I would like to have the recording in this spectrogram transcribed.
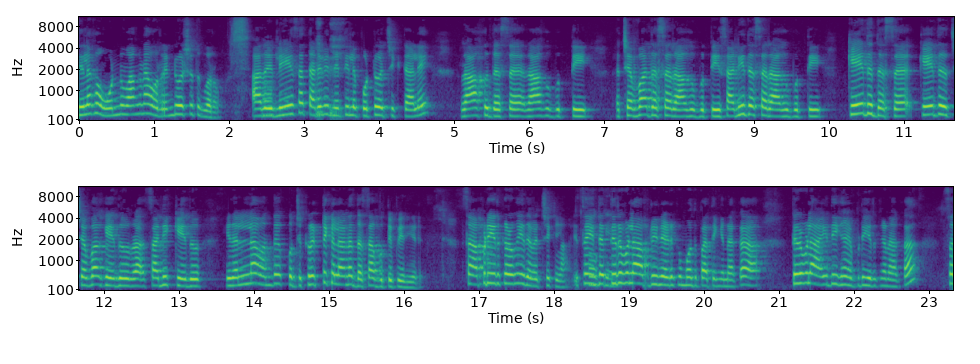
திலகம் ஒண்ணு வாங்கினா ஒரு ரெண்டு வருஷத்துக்கு வரும். அதை லேசா தடவி நெத்தியில பொட்டு வச்சுக்கிட்டாலே ராகு தசை ராகு புத்தி செவ்வாய் தசை ராகு புத்தி சனி தசை ராகு புத்தி கேது தசை கேது செவ்வாய் கேது சனி கேது இதெல்லாம் வந்து கொஞ்சம் கிரிட்டிக்கலான தசா புத்தி பீரியட் ஸோ அப்படி இருக்கிறவங்க இதை வச்சுக்கலாம். ஸோ இந்த திருவிழா அப்படின்னு எடுக்கும்போது பார்த்தீங்கன்னாக்கா திருவிழா ஐதீகம் எப்படி இருக்குனாக்கா ஸோ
